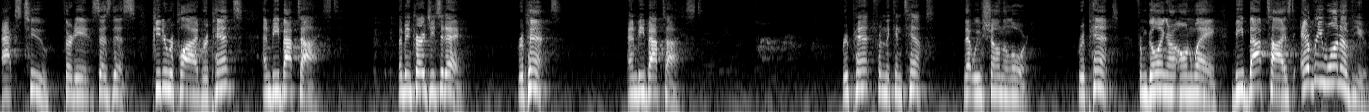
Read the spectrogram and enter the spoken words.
Acts 2 38, it says this Peter replied, Repent and be baptized. Let me encourage you today. Repent and be baptized. Repent from the contempt that we've shown the Lord. Repent from going our own way. Be baptized, every one of you.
